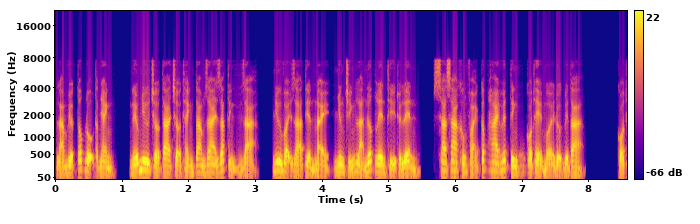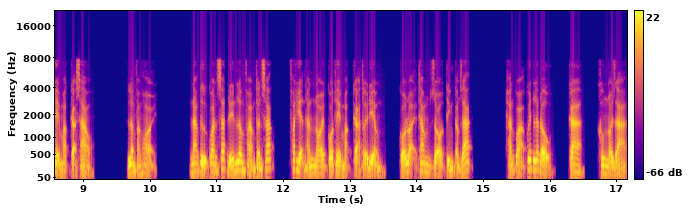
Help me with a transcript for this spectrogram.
làm việc tốc độ thật nhanh, nếu như chờ ta trở thành tam giai giác tỉnh giả, như vậy giá tiền này nhưng chính là nước lên thì thuyền lên, xa xa không phải cấp hai huyết tinh có thể mời được đến ta. Có thể mặc cả sao? Lâm phạm hỏi. Nam tử quan sát đến lâm phạm thân sắc, phát hiện hắn nói có thể mặc cả thời điểm, có loại thăm dò tính cảm giác. Hắn quả quyết lắc đầu, ca, không nói giá.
